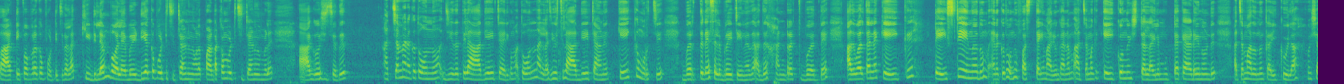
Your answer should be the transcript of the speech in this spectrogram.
പാർട്ടി പപ്പറൊക്കെ പൊട്ടിച്ച് നല്ല കിടിലം പോലെ വെടിയൊക്കെ പൊട്ടിച്ചിട്ടാണ് നമ്മൾ പടക്കം പൊട്ടിച്ചിട്ടാണ് നമ്മൾ ആഘോഷിച്ചത്. അച്ഛമ്മ എനിക്ക് തോന്നുന്നു ജീവിതത്തിൽ ആദ്യമായിട്ടായിരിക്കും തോന്നുന്നല്ല ജീവിതത്തിൽ ആദ്യമായിട്ടാണ് കേക്ക് മുറിച്ച് ബർത്ത്ഡേ സെലിബ്രേറ്റ് ചെയ്യുന്നത്. അത് ഹൺഡ്രഡ് ബർത്ത്ഡേ അതുപോലെ തന്നെ കേക്ക് ടേസ്റ്റ് ചെയ്യുന്നതും എനിക്ക് തോന്നുന്നു ഫസ്റ്റ് ടൈം ആയിരിക്കും. കാരണം അച്ഛമ്മക്ക് കേക്കൊന്നും ഇഷ്ടമല്ല. അതിൽ മുട്ടയൊക്കെ ആഡ് ചെയ്യുന്നതുകൊണ്ട് അച്ഛമ്മ അതൊന്നും കഴിക്കൂല. പക്ഷെ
